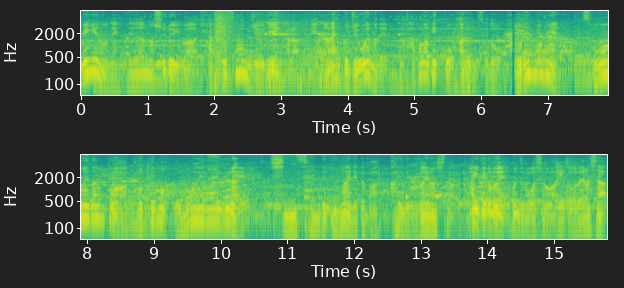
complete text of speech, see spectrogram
メニューのね、値段の種類は132円から、え715円まで幅が結構あるんですけど、どれもね、その値段とはとても思えないぐらい新鮮でうまいネタばっかりでございました。はい、ということで本日もご視聴ありがとうございました。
